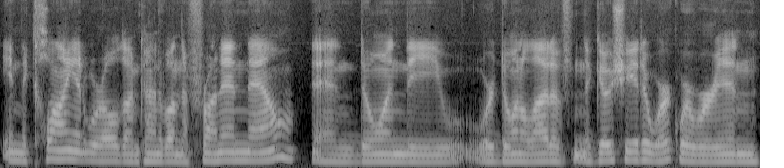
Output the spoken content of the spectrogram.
in the client world, I'm kind of on the front end now and doing the, we're doing a lot of negotiated work where we're in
